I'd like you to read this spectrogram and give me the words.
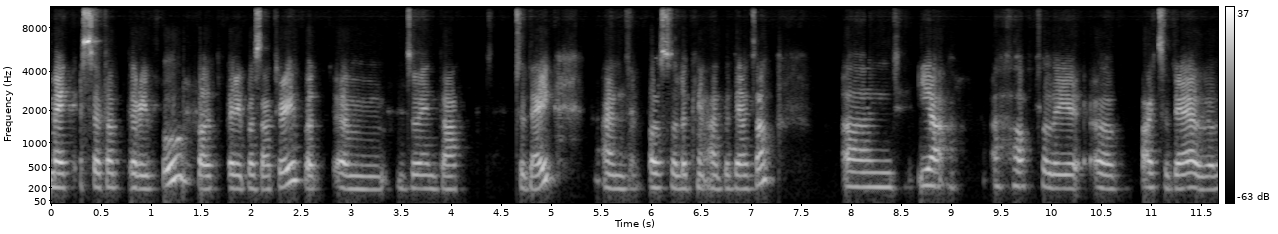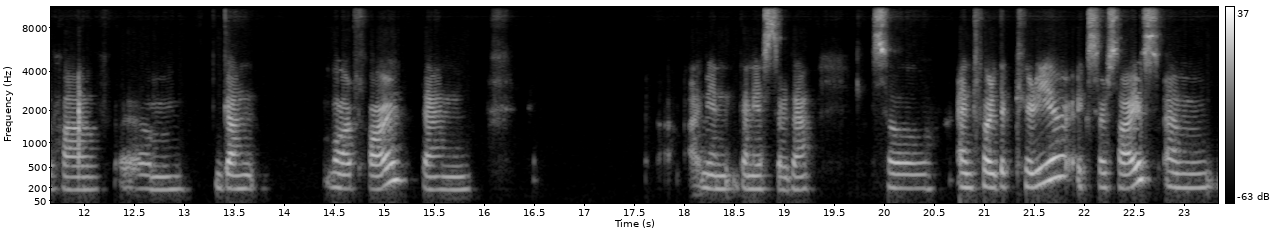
make set up the repo, but the repository, but um, doing that today and also looking at the data. And yeah, hopefully uh, by today I will have um, gone more far than I mean than yesterday. So and for the career exercise, um,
